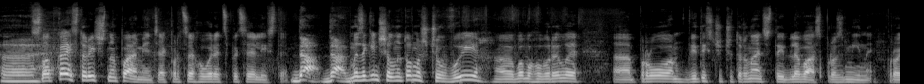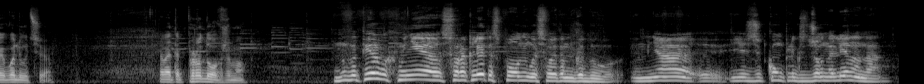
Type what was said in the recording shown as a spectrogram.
Э, Слабка історична пам'ять, як про це говорять спеціалісти. Да, да. Ми закінчили на тому, що ви, е, Вова, говорили е, про 2014 для вас, про зміни, про еволюцію. Давайте продовжимо. Ну, во-первых, мне 40 лет исполнилось в этом году. У меня э, есть же комплекс Джона Леннона, э,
